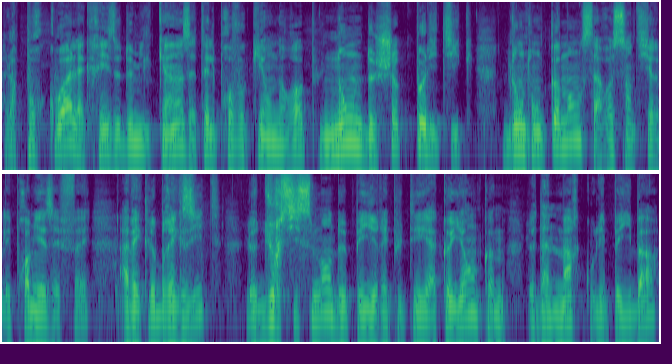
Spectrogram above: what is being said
Alors pourquoi la crise de 2015 a-t-elle provoqué en Europe une onde de choc politique dont on commence à ressentir les premiers effets avec le Brexit, le durcissement de pays réputés accueillants comme le Danemark ou les Pays-Bas,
